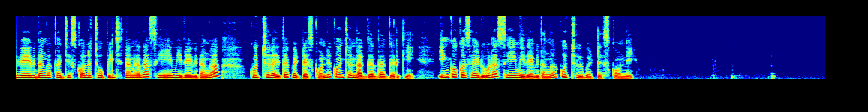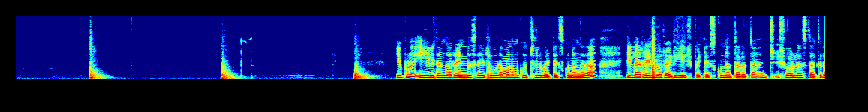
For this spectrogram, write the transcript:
ఇవి ఏ విధంగా కట్ చేసుకోవాలో చూపించినాను కదా సేమ్ ఇదే విధంగా కుచ్చులు అయితే పెట్టేసుకోండి కొంచెం దగ్గర దగ్గరికి. ఇంకొక సైడ్ కూడా సేమ్ ఇదే విధంగా కుచ్చులు పెట్టేసుకోండి. ఇప్పుడు ఈ విధంగా రెండు సైడ్లు కూడా మనం కుచ్చులు పెట్టేసుకున్నాం కదా ఇలా రెండు రెడీ చేసి పెట్టేసుకున్న తర్వాత షోల్డర్స్ దగ్గర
